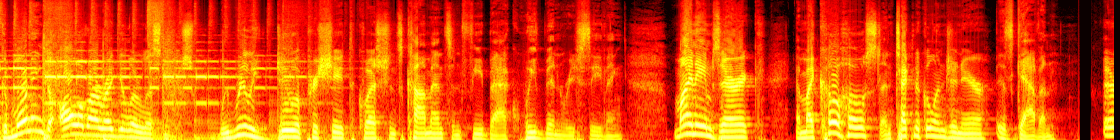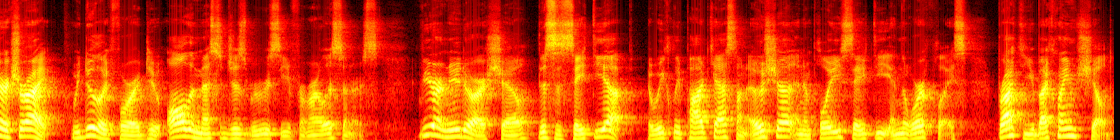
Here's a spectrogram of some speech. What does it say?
Good morning to all of our regular listeners. We really do appreciate the questions, comments, and feedback we've been receiving. My name's Eric, and my co host and technical engineer is Gavin. Eric's right. We do look forward to all the messages we receive from our listeners. If you are new to our show, this is Safety Up, a weekly podcast on OSHA and employee safety in the workplace, brought to you by ClaimShield.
